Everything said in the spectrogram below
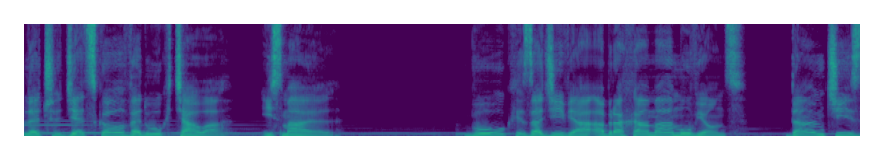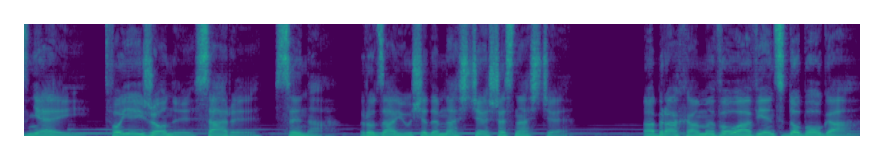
lecz dziecko według ciała Ismael. Bóg zadziwia Abrahama, mówiąc: Dam ci z niej, twojej żony Sary, syna, rodzaju 17-16. Abraham woła więc do Boga:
